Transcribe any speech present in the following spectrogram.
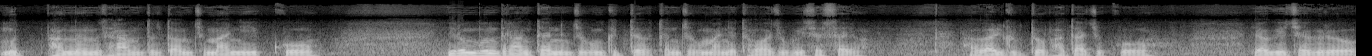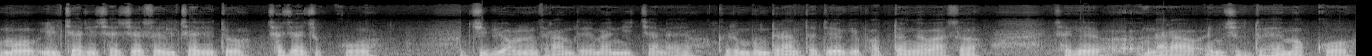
못 받는 사람들도 엄청 많이 있고 이런 분들한테는 조금 그때부터는 조금 많이 도와주고 있었어요. 아, 월급도 받아주고 여기저기로 뭐 일자리 찾아서 일자리도 찾아주고 집이 없는 사람들이 많이 있잖아요. 그런 분들한테도 여기 법당에 와서 자기 나라 음식도 해 먹고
